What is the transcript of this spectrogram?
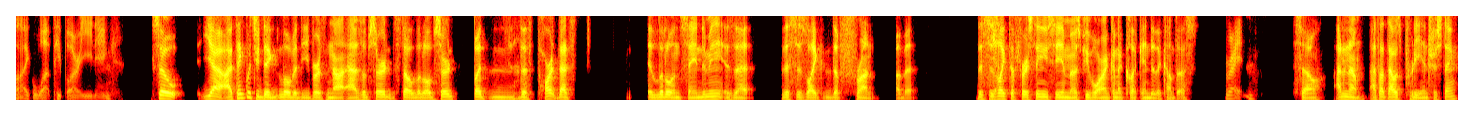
like what people are eating. So yeah, I think once you dig a little bit deeper, it's not as absurd. It's still a little absurd. But the part that's a little insane to me is that this is like the front of it. This is Yeah. like the first thing you see, and most people aren't gonna click into the compass. Right. So I don't know. I thought that was pretty interesting.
